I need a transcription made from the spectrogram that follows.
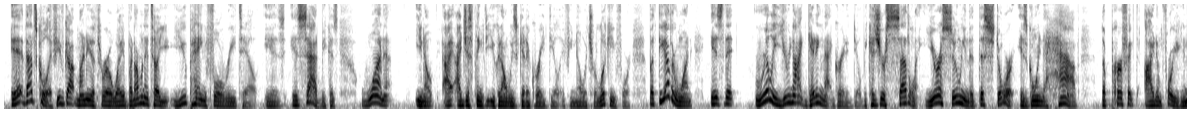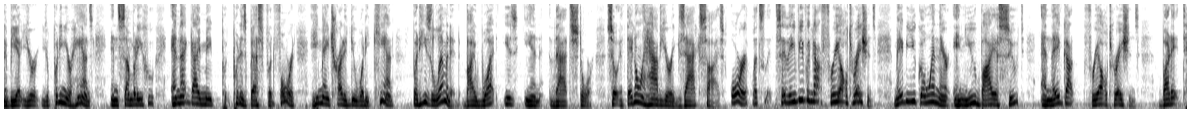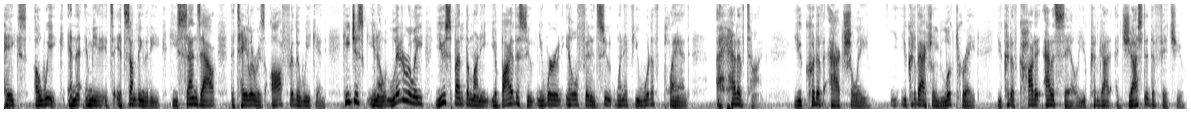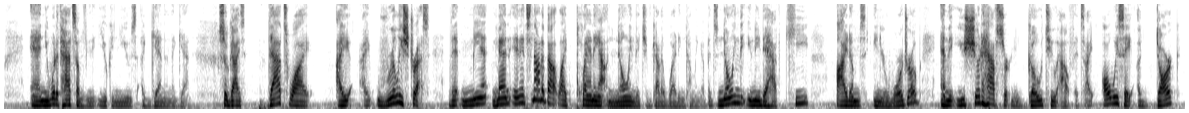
it, that's cool if you've got money to throw away. But I'm going to tell you, you paying full retail is is sad because one, you know, I, I just think that you can always get a great deal if you know what you're looking for. But the other one is that really you're not getting that great a deal because you're settling. You're assuming that this store is going to have the perfect item for you. You're going to be a, you're you're putting your hands in somebody who and that guy may put, put his best foot forward. He may try to do what he can, but he's limited by what is in that store. So if they don't have your exact size, or let's say they've even got free alterations, maybe you go in there and you buy a suit and they've got free alterations but it takes a week. And I mean, it's it's something that he he sends out. The tailor is off for the weekend. He just, you know, literally, you spent the money, you buy the suit, and you wear an ill-fitted suit. When if you would have planned ahead of time, you could have actually you could have actually looked great. You could have caught it at a sale. You could have got adjusted to fit you, and you would have had something that you can use again and again. So, guys, that's why I I really stress that men, men, and it's not about like planning out and knowing that you've got a wedding coming up. It's knowing that you need to have key items in your wardrobe and that you should have certain go-to outfits. I always say a dark,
